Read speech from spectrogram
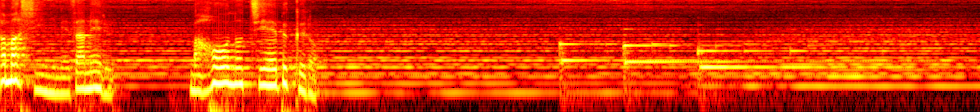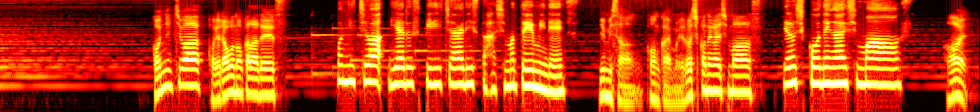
魂に目覚める魔法の知恵袋こんにちは、小ラボの方です。こんにちはリアルスピリチュアリスト橋本由美ですゆみさん、今回もよろしくお願いします。よろしくお願いしますはい。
